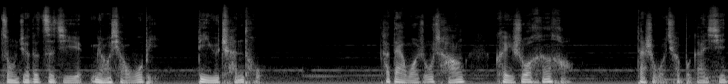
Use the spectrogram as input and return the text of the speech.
总觉得自己渺小无比，低于尘土。他待我如常，可以说很好，但是我却不甘心。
